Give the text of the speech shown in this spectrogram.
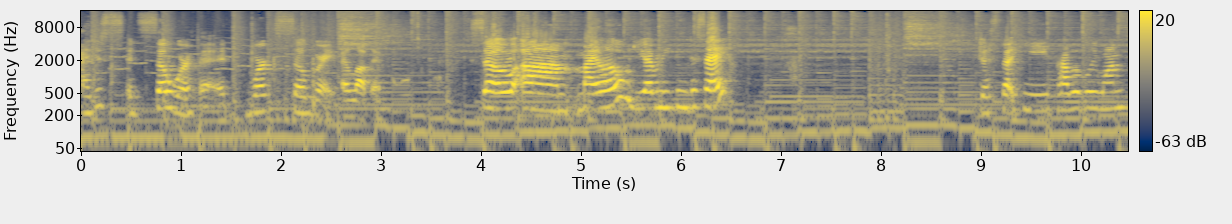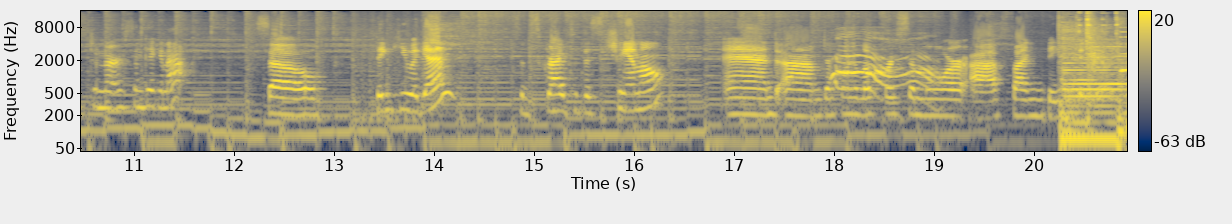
I just, it's so worth it. It works so great. I love it. So, um, Milo, do you have anything to say? Just that he probably wants to nurse and take a nap. So thank you again. Subscribe to this channel and um, definitely look for some more uh, fun baby videos.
